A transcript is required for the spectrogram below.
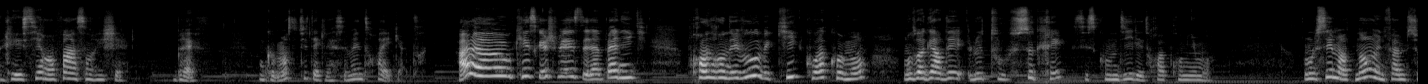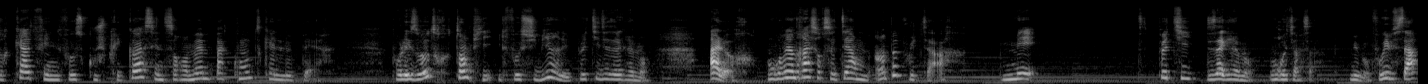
réussir enfin à s'enrichir. Bref, on commence tout de suite avec la semaine 3 et 4. Alors, qu'est-ce que je fais? C'est la panique. Prendre rendez-vous avec qui, quoi, comment? On doit garder le tout secret, c'est ce qu'on dit les trois premiers mois. On le sait maintenant, une femme sur quatre fait une fausse couche précoce et ne se rend même pas compte qu'elle le perd. Pour les autres, tant pis, il faut subir les petits désagréments. Alors, on reviendra sur ce terme un peu plus tard, mais petits désagréments, on retient ça. Mais bon, faut vivre ça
